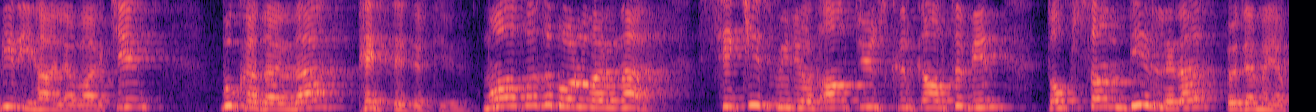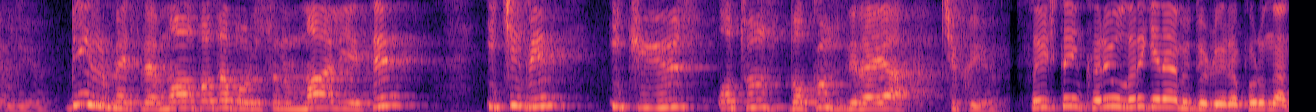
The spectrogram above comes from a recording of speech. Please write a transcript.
Bir ihale var ki bu kadar da pes dedirtiyor. Muhafaza borularına 8 milyon 646 bin 91 lira ödeme yapılıyor. 1 metre muhafaza borusunun maliyeti 2239 liraya çıkıyor. Sayıştay'ın Karayolları Genel Müdürlüğü raporundan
